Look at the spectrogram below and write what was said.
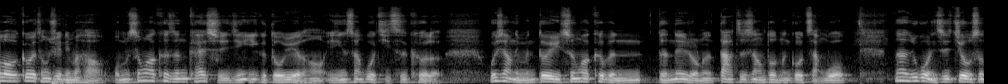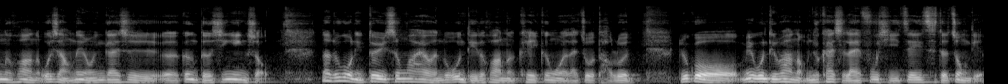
Hello，各位同学，你们好。我们生化课程开始已经一个多月了哈，已经上过几次课了。我想你们对生化课本的内容呢，大致上都能够掌握。那如果你是旧生的话呢，我想内容应该是呃更得心应手。那如果你对于生化还有很多问题的话呢，可以跟我来做讨论。如果没有问题的话呢，我们就开始来复习这一次的重点。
